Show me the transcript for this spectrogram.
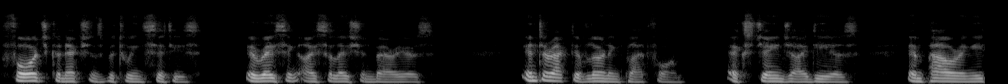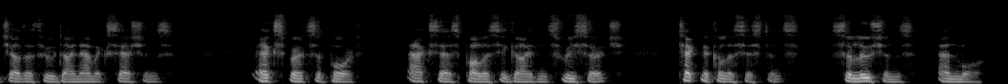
forge connections between cities, erasing isolation barriers. Interactive learning platform exchange ideas empowering each other through dynamic sessions, expert support, access policy guidance, research, technical assistance, solutions, and more.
